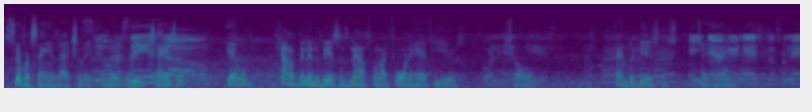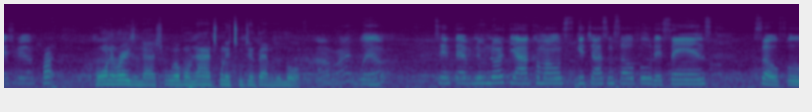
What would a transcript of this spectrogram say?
Silver Sands actually, Silver but we Sands, changed it. Yeah, we've kind of been in the business now for like four and a half years. Four and a half So, years. Right, Family all business. And you down here in Nashville from Nashville? Right. Born and raised in Nashville. We're over on 922 10th Avenue North. All right, well, 10th Avenue North, y'all come on, get y'all some soul food at Sands Soul Food.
